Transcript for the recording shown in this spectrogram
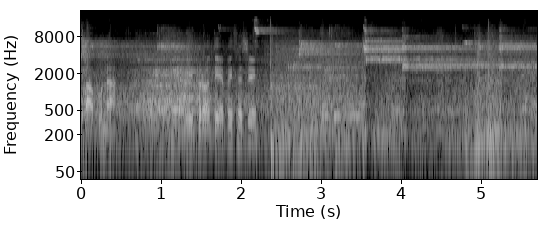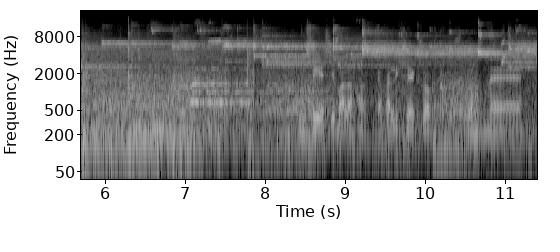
στα βουνά. Η πρώτη επίθεση η πίεση μπαλά θα καταλήξει έξω στον, ε,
